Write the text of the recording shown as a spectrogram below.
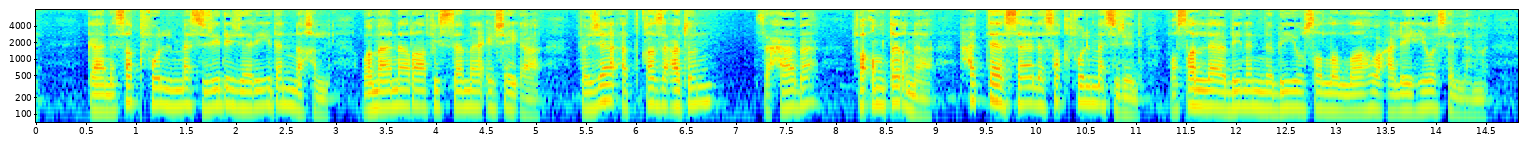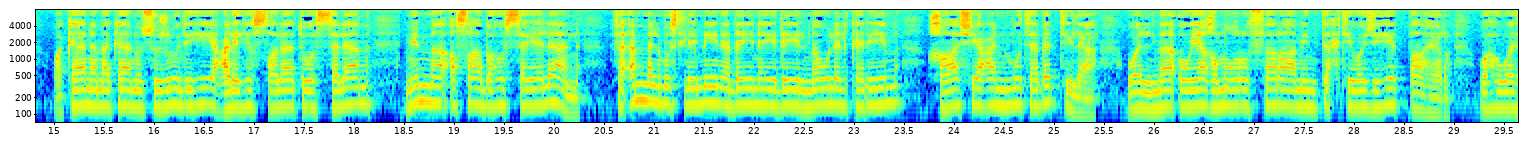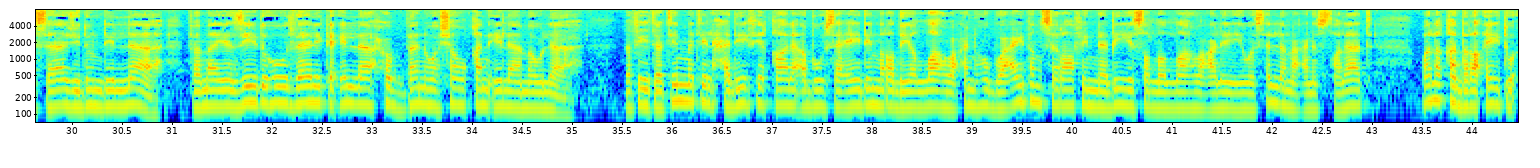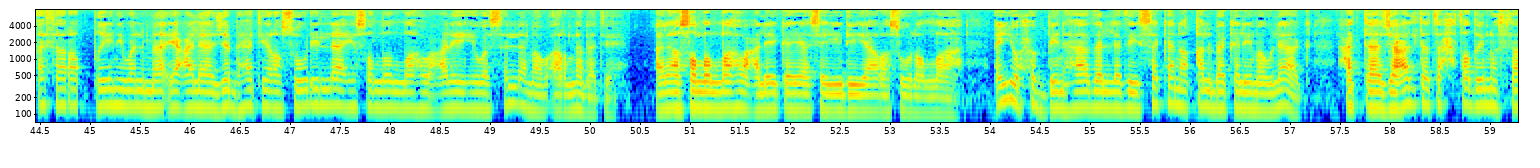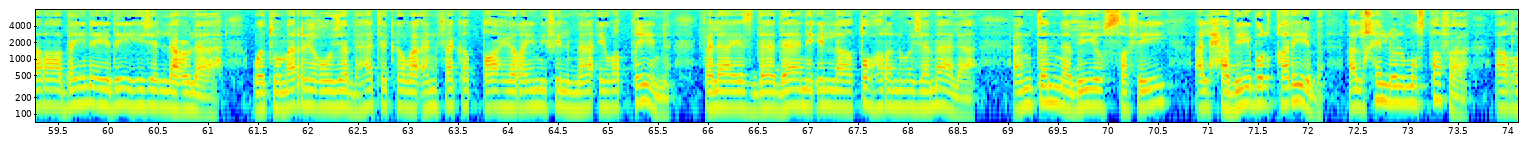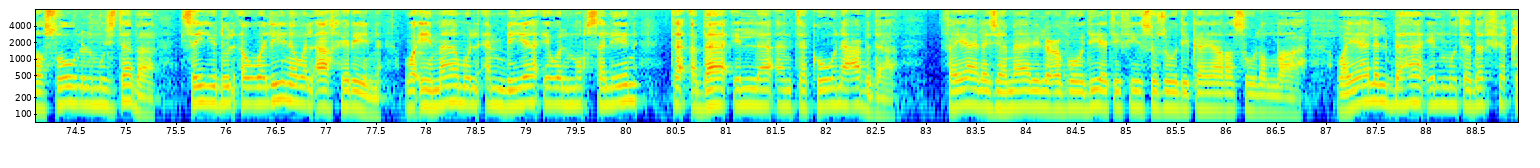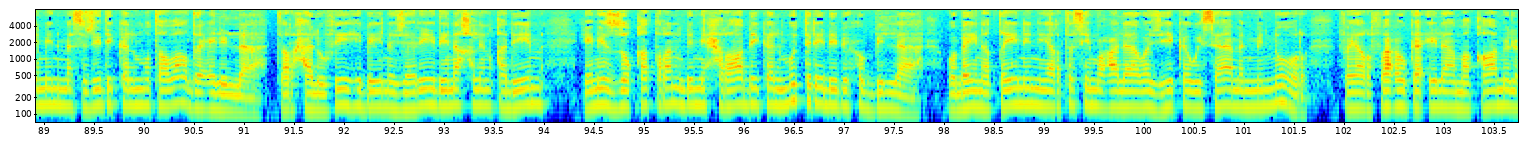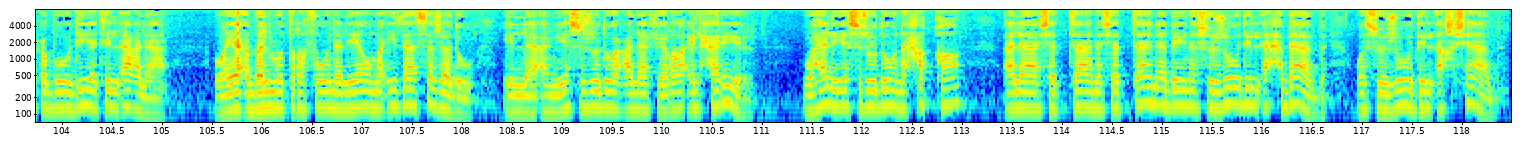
كان سقف المسجد جريد النخل وما نرى في السماء شيئا فجاءت قزعة سحابة فأمطرنا حتى سال سقف المسجد فصلى بنا النبي صلى الله عليه وسلم. وكان مكان سجوده عليه الصلاة والسلام مما أصابه السيلان فأما المسلمين بين يدي المولى الكريم خاشعا متبتلا والماء يغمر الثرى من تحت وجهه الطاهر وهو ساجد لله فما يزيده ذلك إلا حبا وشوقا إلى مولاه. ففي تتمة الحديث قال أبو سعيد رضي الله عنه بعيد انصراف النبي صلى الله عليه وسلم عن الصلاة ولقد رأيت أثر الطين والماء على جبهة رسول الله صلى الله عليه وسلم وأرنبته ألا صلى الله عليك يا سيدي يا رسول الله؟ أي حب هذا الذي سكن قلبك لمولاك حتى جعلت تحتضن الثرى بين يديه جل علاه وتمرغ جبهتك وأنفك الطاهرين في الماء والطين فلا يزدادان إلا طهرا وجمالا؟ أنت النبي الصفي الحبيب القريب الخل المصطفى الرسول المجتبى سيد الأولين والآخرين وإمام الأنبياء والمرسلين تأبى إلا أن تكون عبدا. فيا لجمال العبودية في سجودك يا رسول الله ويا للبهاء المتدفق من مسجدك المتواضع لله. ترحل فيه بين جريد نخل قديم ينز قطرا بمحرابك المترب بحب الله. وبين طين يرتسم على وجهك وساما من نور فيرفعك إلى مقام العبودية الأعلى. ويأبى المترفون اليوم إذا سجدوا إلا أن يسجدوا على فراء الحرير. وهل يسجدون حقا؟ ألا شتان شتان بين سجود الأحباب وسجود الأخشاب.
